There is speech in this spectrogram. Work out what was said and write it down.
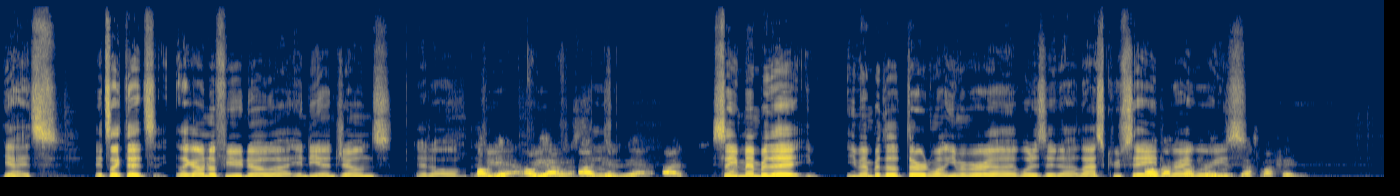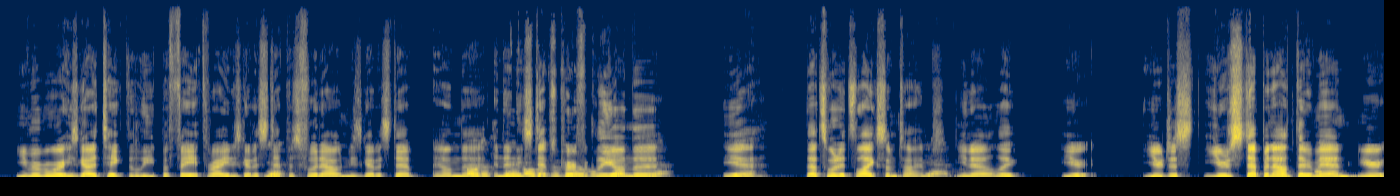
yeah, it's it's like that. It's, like I don't know if you know uh, Indiana Jones at all. Oh yeah, oh yeah, I, I do. Yeah, I. So you remember that you remember the third one? You remember uh, what is it? Uh, Last Crusade, oh, right? Where favorite. he's that's my favorite. You remember where he's got to take the leap of faith, right? He's got to step yes. his foot out, and he's got to step on the, oh, and then he steps perfectly on the, yeah. yeah. That's what it's like sometimes, yes. you know. Like you're, you're just you're stepping out there, man. You're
